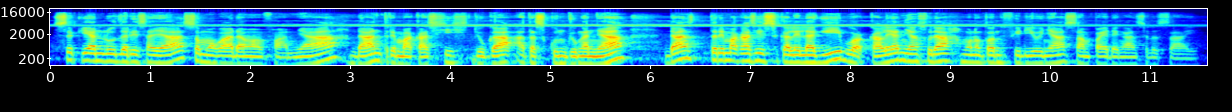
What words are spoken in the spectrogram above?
Sekian dulu dari saya, semoga ada manfaatnya dan terima kasih juga atas kunjungannya. Dan terima kasih sekali lagi buat kalian yang sudah menonton videonya sampai dengan selesai.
